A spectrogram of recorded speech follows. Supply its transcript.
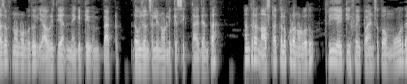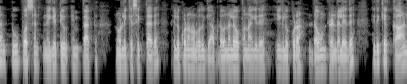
ಆಸ್ ಆಫ್ ನಾವು ನೋಡಬಹುದು ಯಾವ ರೀತಿಯ ನೆಗೆಟಿವ್ ಇಂಪ್ಯಾಕ್ಟ್ ಡೌ ಜೋನ್ಸ್ ಅಲ್ಲಿ ನೋಡ್ಲಿಕ್ಕೆ ಸಿಗ್ತಾ ಇದೆ ಅಂತ ನಂತರ ನಾಸ್ಡಾಕಲ್ಲೂ ಕೂಡ ನೋಡಬಹುದು ತ್ರೀ ಏಯ್ಟಿ ಫೈವ್ ಪಾಯಿಂಟ್ಸ್ ಅಥವಾ more than two percent negative impact ನೋಡಲಿಕ್ಕೆ ಸಿಗ್ತಾ ಇದೆ. ಇಲ್ಲೂ ಕೂಡ ನೋಡಬಹುದು ಗ್ಯಾಪ್ ಡೌನ್ ಅಲ್ಲೇ ಓಪನ್ ಆಗಿದೆ. ಈಗಲೂ ಕೂಡ ಡೌನ್ ಟ್ರೆಂಡ್ ಅಲ್ಲೇ ಇದೆ. ಇದಕ್ಕೆ ಕಾರಣ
